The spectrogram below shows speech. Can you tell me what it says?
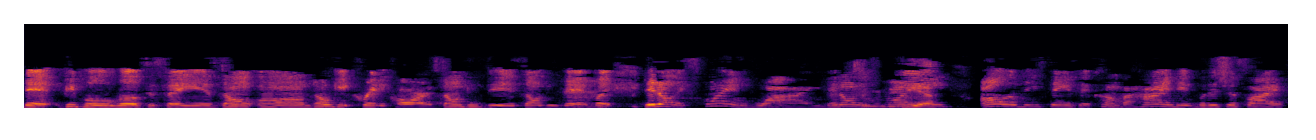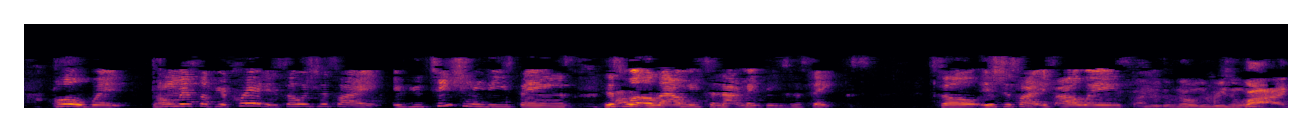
that people love to say is don't um don't get credit cards, don't do this, don't do that, but they don't explain why. They don't True explain Yeah. all of these things that come behind it, but it's just like, oh, but don't mess up your credit. So it's just like if you teach me these things, this will allow me to not make these mistakes. So it's just like it's always If I knew to know the reason why.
